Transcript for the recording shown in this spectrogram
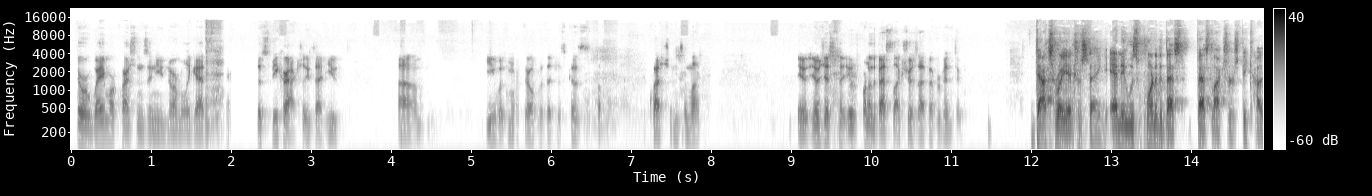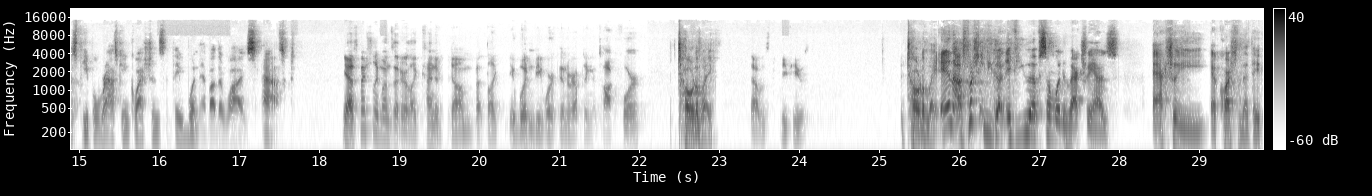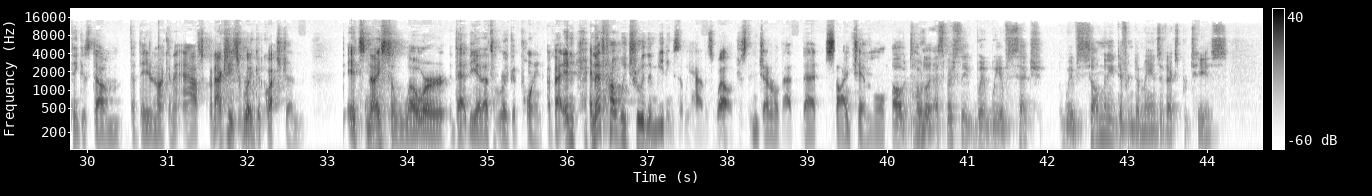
there were way more questions than you normally get. The speaker actually said he um, he was more thrilled with it just because of the questions and like it, it was just it was one of the best lectures I've ever been to. that's really interesting, and it was one of the best best lectures because people were asking questions that they wouldn't have otherwise asked. Yeah, especially ones that are like kind of dumb, but like it wouldn't be worth interrupting a talk for. Totally. That was diffused. Totally, and especially if you got if you have someone who actually has actually a question that they think is dumb that they're not going to ask, but actually it's a really good question. It's nice to lower that. Yeah, that's a really good point about, and and that's probably true in the meetings that we have as well. Just in general, that that side channel. Oh, totally. Especially when we have such we have so many different domains of expertise,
